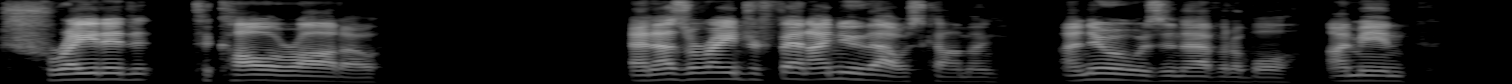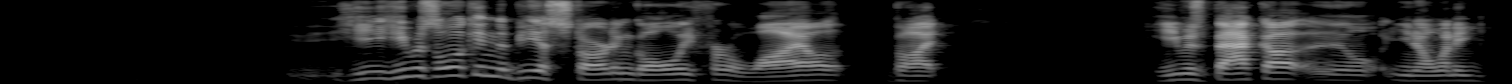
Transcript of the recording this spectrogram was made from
traded to Colorado. And as a Ranger fan, I knew that was coming. I knew it was inevitable. I mean, he he was looking to be a starting goalie for a while, but he was back up. You know, when he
